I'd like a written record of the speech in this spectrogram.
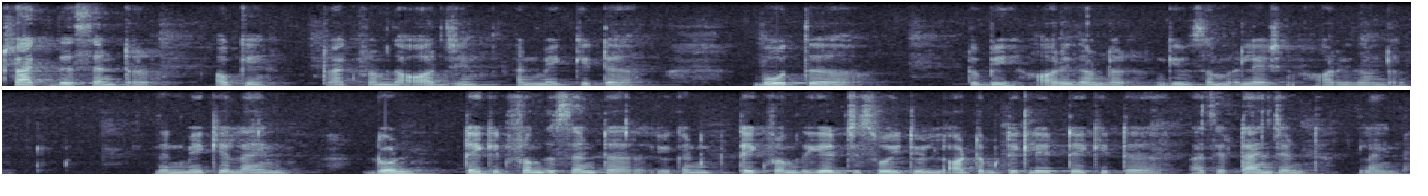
track the center okay track from the origin and make it uh, both uh, to be horizontal. Give some relation horizontal. Then make a line. Don't take it from the center. You can take from the edge so it will automatically take it uh, as a tangent line.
